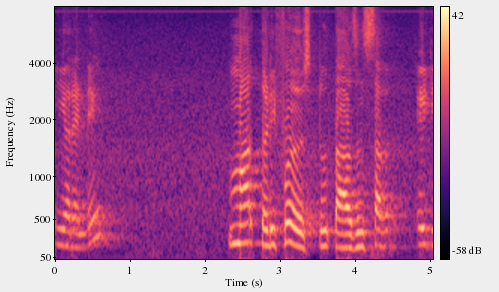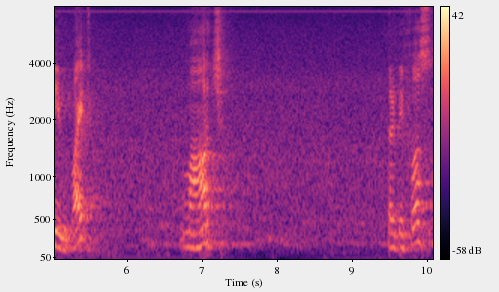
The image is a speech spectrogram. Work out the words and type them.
year ending March 31st, 2018, right? March 31st,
